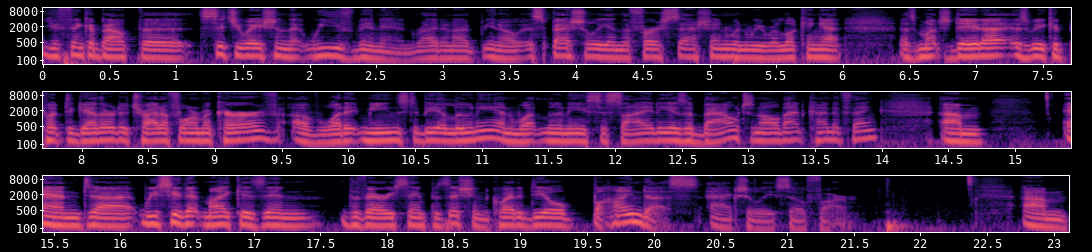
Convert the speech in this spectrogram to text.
you think about the situation that we've been in, right? And I, you know, especially in the first session when we were looking at as much data as we could put together to try to form a curve of what it means to be a loony and what loony society is about and all that kind of thing. Um, and uh, we see that Mike is in the very same position, quite a deal behind us, actually, so far. Um,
